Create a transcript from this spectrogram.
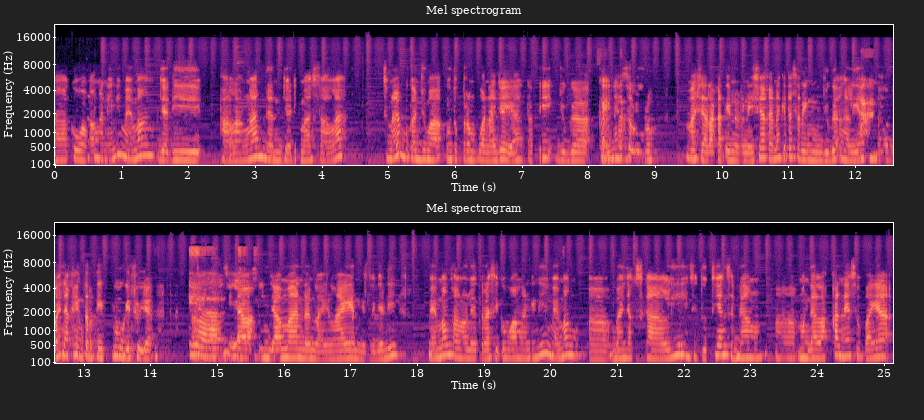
uh, keuangan ini memang jadi halangan dan jadi masalah sebenarnya bukan cuma untuk perempuan aja ya, tapi juga kayaknya seluruh masyarakat Indonesia karena kita sering juga ngelihat uh, banyak yang tertipu gitu ya. Iya, uh, iya. pinjaman dan lain-lain gitu. Jadi memang kalau literasi keuangan ini memang uh, banyak sekali institusi yang sedang uh, menggalakkan ya supaya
